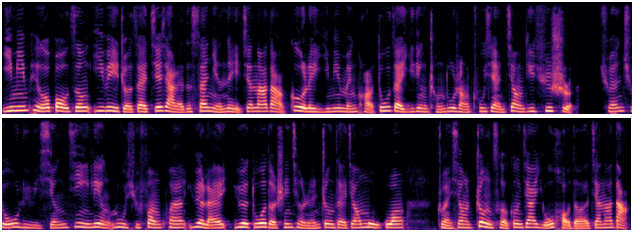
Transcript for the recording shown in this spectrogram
移民配额暴增意味着在接下来的三年内，加拿大各类移民门槛都在一定程度上出现降低趋势。全球旅行禁令陆续放宽，越来越多的申请人正在将目光转向政策更加友好的加拿大。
